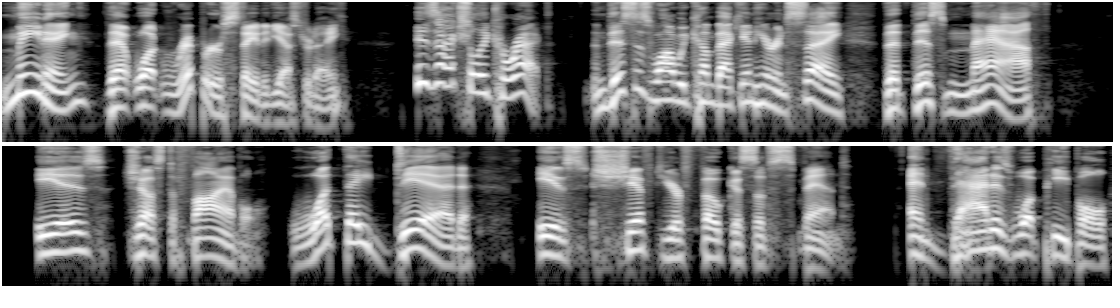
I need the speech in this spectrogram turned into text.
Meaning that what Ripper stated yesterday is actually correct. And this is why we come back in here and say that this math is justifiable. What they did is shift your focus of spend. And that is what people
